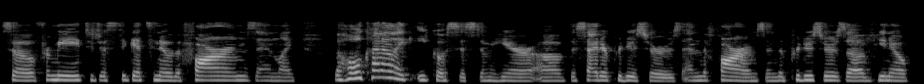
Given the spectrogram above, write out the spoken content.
so for me to just to get to know the farms and like the whole kind of like ecosystem here of the cider producers and the farms and the producers of you know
